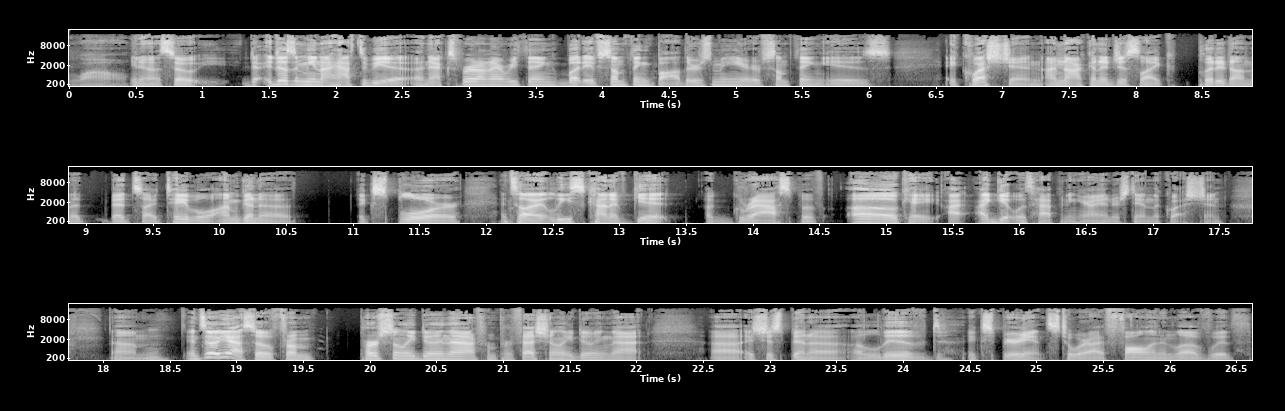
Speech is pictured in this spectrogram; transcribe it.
Wow. You know, so it doesn't mean I have to be a, an expert on everything, but if something bothers me or if something is a question, I'm not going to just like put it on the bedside table. I'm going to explore until I at least kind of get a grasp of, oh, okay, I, I get what's happening here. I understand the question. Um, mm-hmm. And so, yeah, so from personally doing that, from professionally doing that, uh, it's just been a, a, lived experience to where I've fallen in love with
